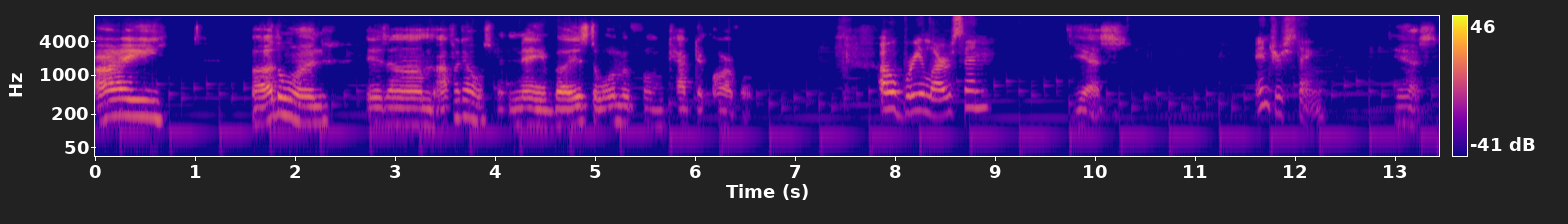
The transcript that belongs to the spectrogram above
I my other one is um I forgot what's her name, but it's the woman from Captain Marvel. Oh, Brie Larson. Yes, Interesting. yes.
